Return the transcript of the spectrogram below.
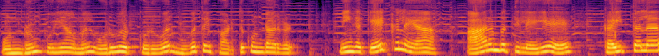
ஒன்றும் புரியாமல் ஒருவருக்கொருவர் முகத்தை பார்த்து கொண்டார்கள். நீங்க கேட்கலையா? ஆரம்பத்திலேயே கைத்தல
